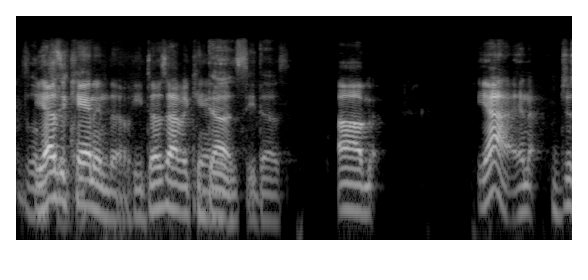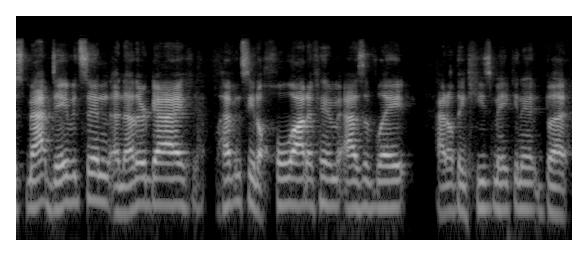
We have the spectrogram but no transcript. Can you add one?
A little He has a cannon, though. He does have a cannon. He does. He does. Um, yeah, and just Matt Davidson, another guy. Haven't seen a whole lot of him as of late. I don't think he's making it, but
